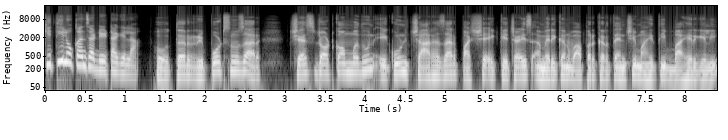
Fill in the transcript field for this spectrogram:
किती लोकांचा डेटा गेला? हो तर रिपोर्ट्सनुसार चेस डॉट कॉममधून एकूण चार हजार पाचशे एक्केचाळीस अमेरिकन वापरकर्त्यांची माहिती बाहेर गेली.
